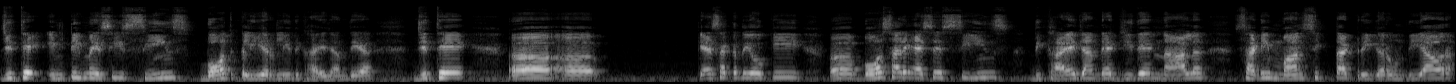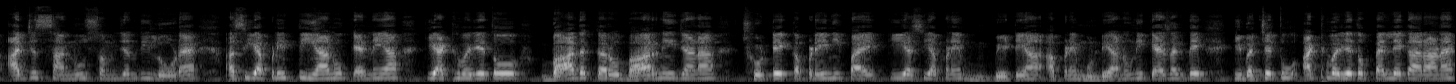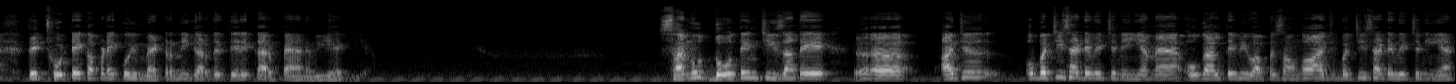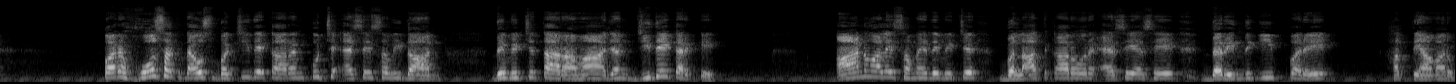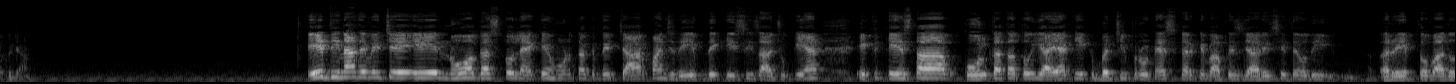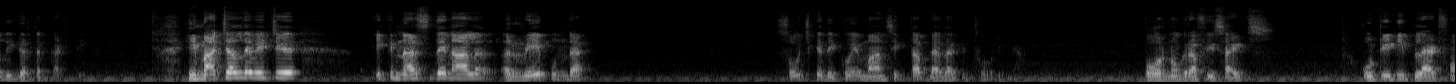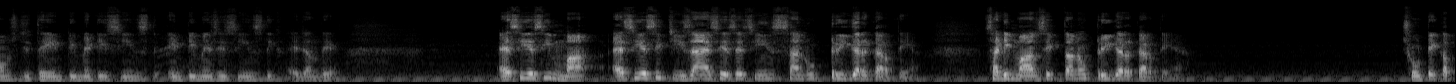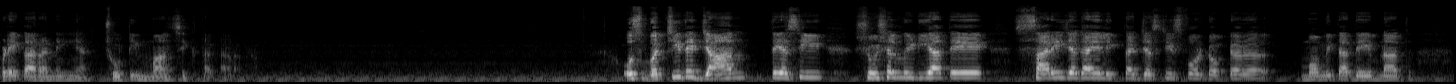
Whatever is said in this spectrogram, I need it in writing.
ਜਿੱਥੇ ਇੰਟੀਮੇਸੀ ਸੀਨਸ ਬਹੁਤ ਕਲੀਅਰਲੀ ਦਿਖਾਏ ਜਾਂਦੇ ਆ ਜਿੱਥੇ ਅ, ਕਹਿ ਸਕਦੇ ਹੋ ਕਿ ਬਹੁਤ ਸਾਰੇ ਐਸੇ ਸੀਨਸ ਦਿਖਾਏ ਜਾਂਦੇ ਆ ਜਿਹਦੇ ਨਾਲ ਸਾਡੀ ਮਾਨਸਿਕਤਾ ਟ੍ਰਿਗਰ ਹੁੰਦੀ ਆ ਔਰ ਅੱਜ ਸਾਨੂੰ ਸਮਝਣ ਦੀ ਲੋੜ ਹੈ। ਅਸੀਂ ਆਪਣੀ ਧੀਆਂ ਨੂੰ ਕਹਿੰਨੇ ਆ ਕਿ 8 ਵਜੇ ਤੋਂ ਬਾਅਦ ਘਰੋਂ ਬਾਹਰ ਨਹੀਂ ਜਾਣਾ, ਛੋਟੇ ਕੱਪੜੇ ਨਹੀਂ ਪਾਏ, ਕੀ ਅਸੀਂ ਆਪਣੇ ਬੇਟਿਆਂ, ਆਪਣੇ ਮੁੰਡਿਆਂ ਨੂੰ ਨਹੀਂ ਕਹਿ ਸਕਦੇ ਕਿ ਬੱਚੇ ਤੂੰ 8 ਵਜੇ ਤੋਂ ਪਹਿਲੇ ਘਰ ਆਣਾ ਹੈ ਤੇ ਛੋਟੇ ਕੱਪੜੇ ਕੋਈ ਮੈਟਰ ਨਹੀਂ ਕਰਦੇ, ਤੇਰੇ ਘਰ ਪੈਨ ਵੀ ਹੈਗੀ ਆ ਸਾਨੂੰ ਦੋ ਤਿੰਨ ਚੀਜ਼ਾਂ ਤੇ ਅੱਜ ਉਹ ਬੱਚੀ ਸਾਡੇ ਵਿੱਚ ਨਹੀਂ ਹੈ, ਮੈਂ ਉਹ ਗੱਲ ਤੇ ਵੀ ਵਾਪਸ ਆਉਂਗਾ ਅੱਜ ਬੱਚੀ ਸਾਡੇ ਵਿੱਚ ਨਹੀਂ ਹੈ। ਪਰ ਹੋ ਸਕਦਾ ਉਸ ਬੱਚੀ ਦੇ ਕਾਰਨ ਕੁਝ ਐਸੇ ਸੰਵਿਧਾਨ ਦੇ ਵਿੱਚ ਧਾਰਾਵਾਂ ਆ ਜਾਣ, ਜਿਹਦੇ ਕਰਕੇ ਆਉਣ ਵਾਲੇ ਸਮੇਂ ਦੇ ਵਿੱਚ ਬਲਾਤਕਾਰ ਔਰ ਐਸੇ ਐਸੇ ਦਰਿੰਦਗੀ ਭਰੇ ਹੱਤਿਆਵਾਂ ਰੁਕ ਜਾਣ। ਇਹ ਦਿਨਾਂ ਦੇ ਵਿੱਚ ਇਹ ਇਹ 9 ਅਗਸਤ ਤੋਂ ਲੈ ਕੇ ਹੁਣ ਤੱਕ ਦੇ 4-5 ਰੇਪ ਦੇ ਕੇਸਿਸ ਆ ਚੁੱਕੇ ਆ। ਇੱਕ ਕੇਸ ਤਾਂ ਕੋਲਕਾਤਾ ਤੋਂ ਹੀ ਆਇਆ ਕਿ ਇੱਕ ਬੱਚੀ ਪ੍ਰੋਟੈਸਟ ਕਰਕੇ ਵਾਪਸ ਜਾ ਰਹੀ ਸੀ ਤੇ ਉਹਦੀ ਰੇਪ ਤੋਂ ਬਾਅਦ ਉਹਦੀ ਗਰਦਨ ਕੱਟਤੀ। ਹਿਮਾਚਲ ਦੇ ਵਿੱਚ ਇੱਕ ਨਰਸ ਦੇ ਨਾਲ ਰੇਪ ਹੁੰਦਾ ਸੋਚ ਕੇ ਦੇਖੋ ਇਹ ਮਾਨਸਿਕਤਾ ਪੈਦਾ ਕਿੱਥੋਂ ਹੋ ਰਹੀ ਹੈ ਪੋਰਨੋਗ੍ਰਾਫੀ ਸਾਈਟਸ OTT ਪਲੇਟਫਾਰਮਸ ਜਿੱਥੇ ਇੰਟੀਮੇਟੀ ਸੀਨਸ ਇੰਟੀਮੇਸੀ ਸੀਨਸ ਦਿਖਾਏ ਜਾਂਦੇ ਆ। ਐਸੀ ਐਸੀ ਐਸੀ ਐਸੀ ਚੀਜ਼ਾਂ, ਐਸੇ ਐਸੇ ਸੀਨਸ ਸਾਨੂੰ ਟ੍ਰਿਗਰ ਕਰਦੇ ਆ। ਸਾਡੀ ਮਾਨਸਿਕਤਾ ਨੂੰ ਟ੍ਰਿਗਰ ਕਰਦੇ ਆ। ਛੋਟੇ ਕੱਪੜੇ ਕਾਰਨ ਨਹੀਂ ਆ, ਛੋਟੀ ਮਾਨਸਿਕਤਾ ਕਾਰਨ ਆ। ਉਸ ਬੱਚੀ ਦੇ ਜਾਨ ਤੇ ਅਸੀਂ ਸੋਸ਼ਲ ਮੀਡੀਆ ਤੇ ਸਾਰੀ ਜਗ੍ਹਾ ਇਹ ਲਿਖਤਾ justice for doctor Moumita Debnath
